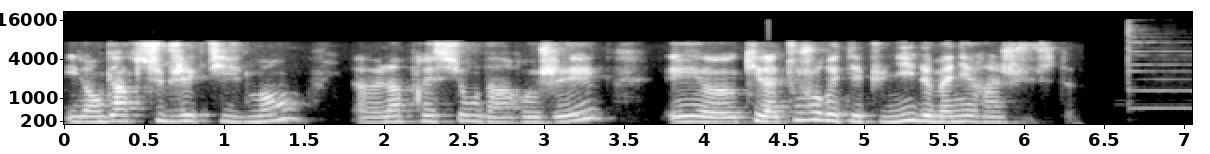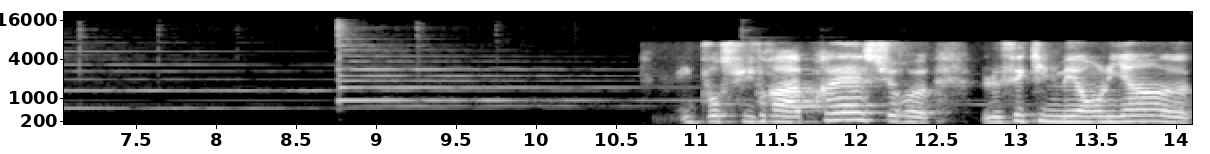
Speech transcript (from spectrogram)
il en garde subjectivement euh, l'impression d'un rejet et euh, qu'il a toujours été puni de manière injuste. Il poursuivra après sur euh, le fait qu'il met en lien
